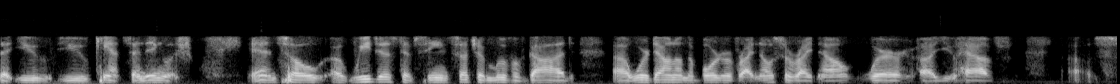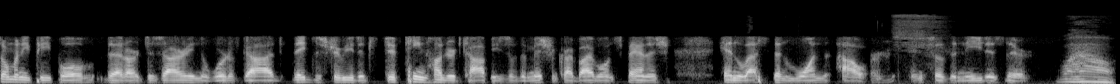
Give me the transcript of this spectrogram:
that you you can't send English. And so uh, we just have seen such a move of God. Uh, we're down on the border of Reynosa right now, where uh, you have uh, so many people that are desiring the Word of God. They distributed 1,500 copies of the Mission Cry Bible in Spanish in less than one hour, and so the need is there. Wow,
